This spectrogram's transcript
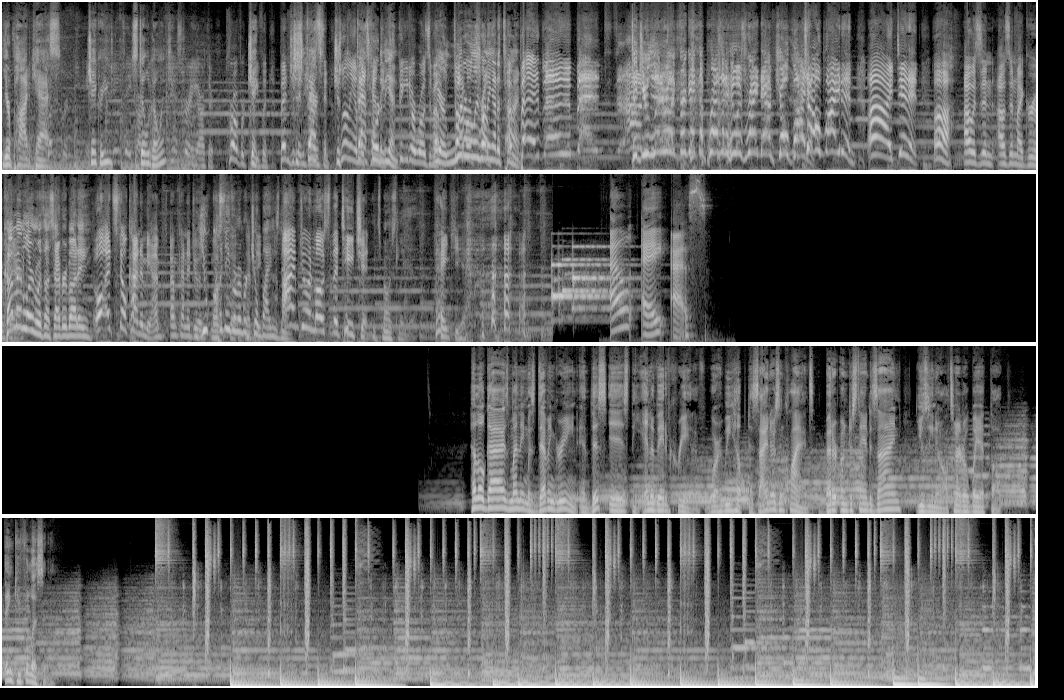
your podcasts. Jake, are you still going? Chester A. Arthur, Grover Jake, Cleveland, Benjamin just fast- Harrison, just William fast McKinley, forward to the end. Theodore Roosevelt. We are Donald literally Trump, running out of time. uh, Ben- Ben- Ben- Did you literally forget the president who is right now, Joe Biden? Joe Biden! Ah, I did it. Ah, I was in I was in my groove. Come there. and learn with us, everybody. Well, it's still kind of me. I'm, I'm kind of doing. You most couldn't of even the- remember the Joe teaching. Biden's name. I'm doing most of the teaching. It's mostly you. Thank you. LAS. Hello, guys. My name is Devin Green, and this is The Innovative Creative, where we help designers and clients better understand design using an alternative way of thought. Thank you for listening.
